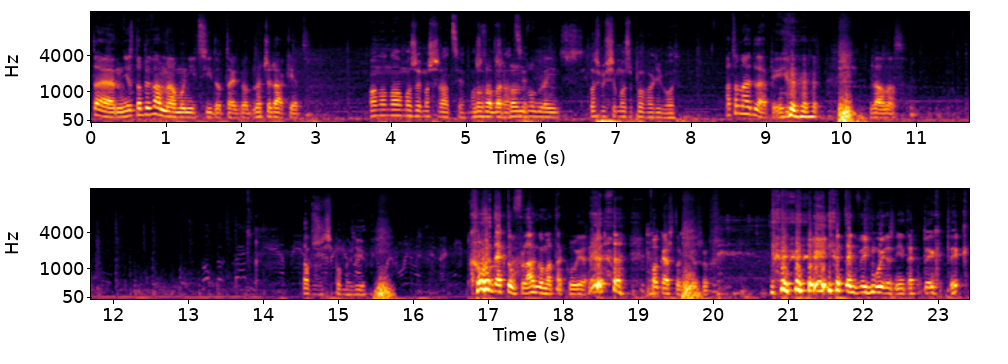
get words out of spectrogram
ten, nie zdobywamy amunicji do tego, znaczy rakiet. No, no, no, może masz rację. Może zobacz, masz bo rację. w ogóle nic. Coś mi się może powaliło. A to nawet lepiej. Dla nas. Dobrze, że się pomyliłem. Kurde, jak tą flagą atakuje. Pokaż to, Kiuszu. Jak tak wyjmujesz, nie tak pyk, pyk.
